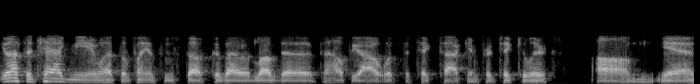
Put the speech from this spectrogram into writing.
you'll have to tag me and we'll have to plan some stuff because I would love to to help you out with the TikTok in particular. Um, yeah,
